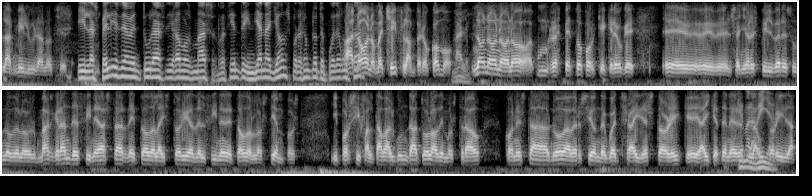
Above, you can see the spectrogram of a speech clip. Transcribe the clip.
Las mil y una noches. ¿Y las pelis de aventuras, digamos, más reciente, Indiana Jones, por ejemplo, te puede gustar? Ah, no, no me chiflan, pero ¿cómo? No, no, no, no, un respeto porque creo que eh, el señor Spielberg es uno de los más grandes cineastas de toda la historia del cine de todos los tiempos y por si faltaba algún dato lo ha demostrado con esta nueva versión de West Side Story que hay que tener la autoridad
